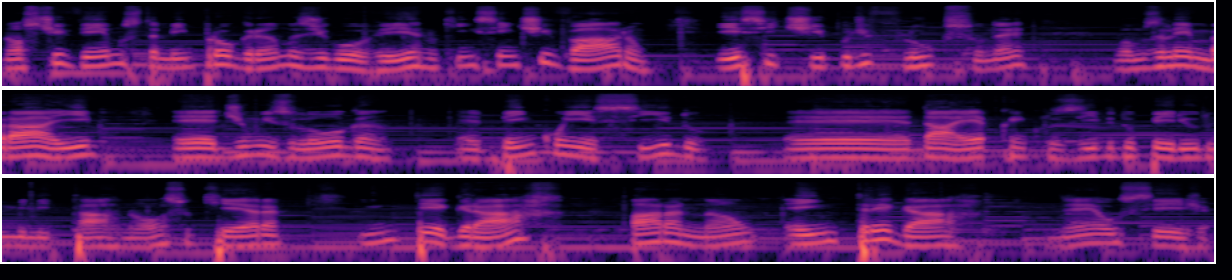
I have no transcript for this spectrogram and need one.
nós tivemos também programas de governo que incentivaram esse tipo de fluxo, né? Vamos lembrar aí é, de um slogan é, bem conhecido é, da época, inclusive do período militar nosso, que era integrar para não entregar, né? Ou seja,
